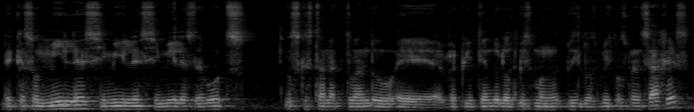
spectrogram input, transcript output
de que son miles y miles y miles de bots los que están actuando eh, repitiendo los mismos, los mismos mensajes.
